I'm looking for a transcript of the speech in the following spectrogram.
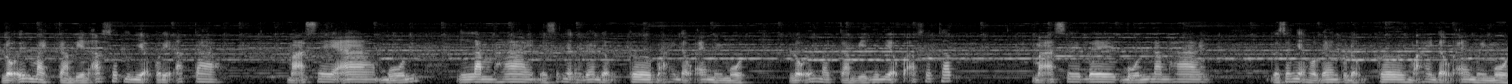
lỗi mạch cảm biến áp suất nhiên liệu có điện áp cao. Mã CA452 để xác nhận ở đen động cơ mã hành động E11 lỗi mạch cảm biến nhiên liệu có áp suất thấp. Mã CB452 được xác nhận hộp đen của động cơ mã hành động E11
